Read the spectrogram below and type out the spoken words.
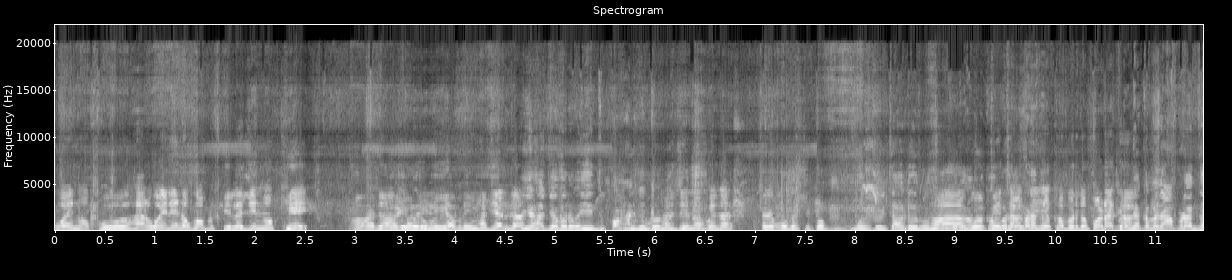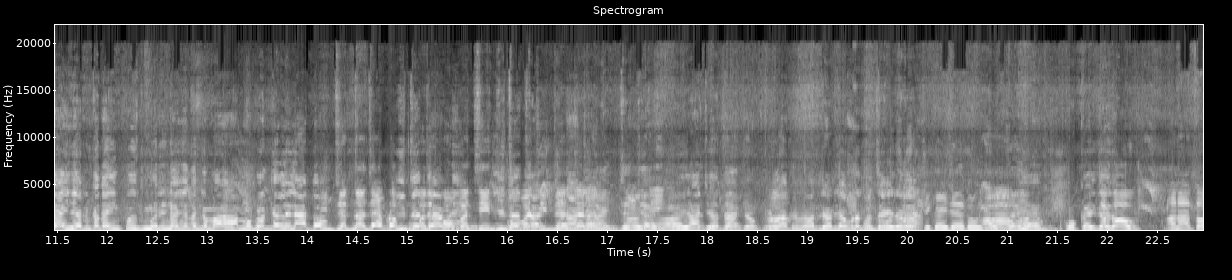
ઓય નોખું હાર ઓય નહીં નોખું આપણે પેલા જઈને નોખીએ. આપણે ખબર તો પડે. કે. જઈએ કદાચ કોઈ મરી ના જાય તો મારા મફલક લઈને આતો ઇજ્જત ના જાય ઇજ્જત જાય તો કોઈ જાય. અને આ તો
